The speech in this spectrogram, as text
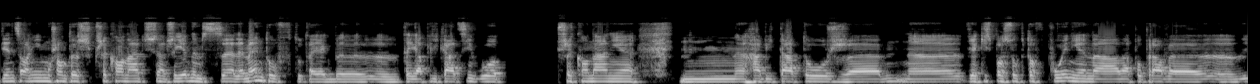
Więc oni muszą też przekonać, znaczy jednym z elementów tutaj jakby tej aplikacji było przekonanie mm, habitatu, że e, w jaki sposób to wpłynie na, na poprawę e,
